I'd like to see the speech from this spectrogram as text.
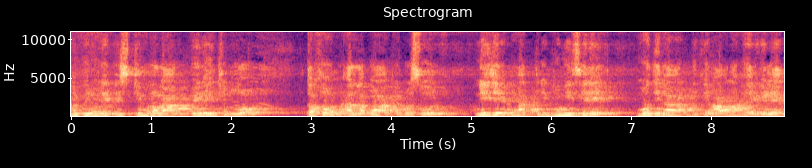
নিপীড়নের স্টিম রোলার বেড়েই চলল, তখন আল্লাহ পাকের রসুল নিজের মাতৃভূমি ছেড়ে মদিনার দিকে রওনা হয়ে গেলেন।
